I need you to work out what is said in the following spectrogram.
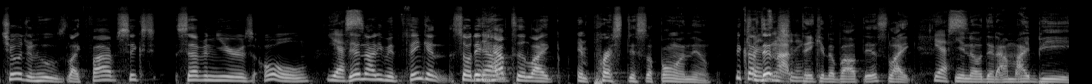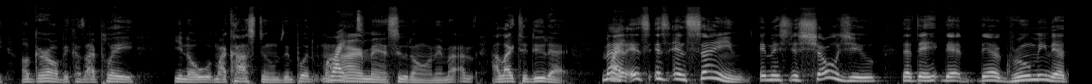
children who's like five six seven years old, Yes. they're not even thinking. So they No. have to like impress this upon them because they're not thinking about this. Like, Yes. you know, that I might be a girl because I play, you know, with my costumes and put my Right. Iron Man suit on, and I, I like to do that. Man, Right. it's it's insane, and it just shows you that they they're, they're grooming. They're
